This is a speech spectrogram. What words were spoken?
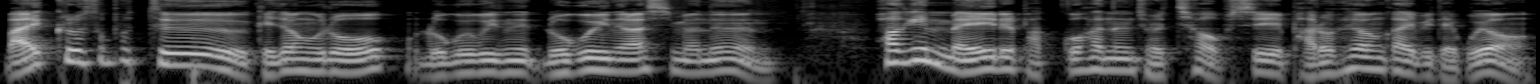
마이크로소프트 계정으로 로그인, 로그인을 하시면은 확인 메일을 받고 하는 절차 없이 바로 회원 가입이 되고요.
